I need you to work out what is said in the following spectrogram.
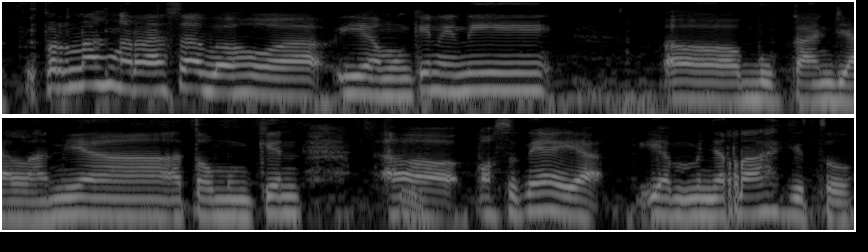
pernah ngerasa bahwa ya mungkin ini eh, bukan jalannya atau mungkin eh, maksudnya ya ya menyerah gitu.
